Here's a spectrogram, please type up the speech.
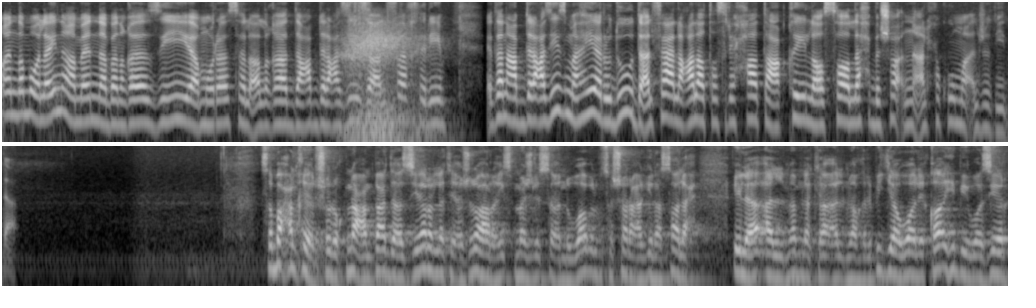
وانضم الينا من بنغازي مراسل الغاد عبد العزيز الفاخري. اذا عبد العزيز ما هي ردود الفعل على تصريحات عقيله صالح بشأن الحكومة الجديدة؟ صباح الخير شروق. نعم بعد الزيارة التي أجراها رئيس مجلس النواب المستشار عقيل صالح إلى المملكة المغربية ولقائه بوزير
